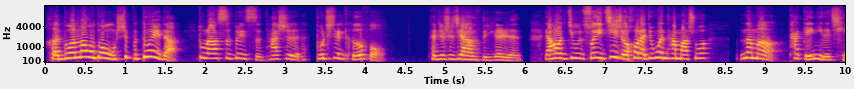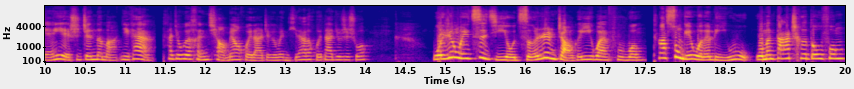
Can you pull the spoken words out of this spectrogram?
很多漏洞是不对的。杜拉斯对此他是不置可否，他就是这样子的一个人。然后就，所以记者后来就问他嘛，说，那么他给你的钱也是真的吗？你看他就会很巧妙回答这个问题。他的回答就是说，我认为自己有责任找个亿万富翁，他送给我的礼物，我们搭车兜风，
